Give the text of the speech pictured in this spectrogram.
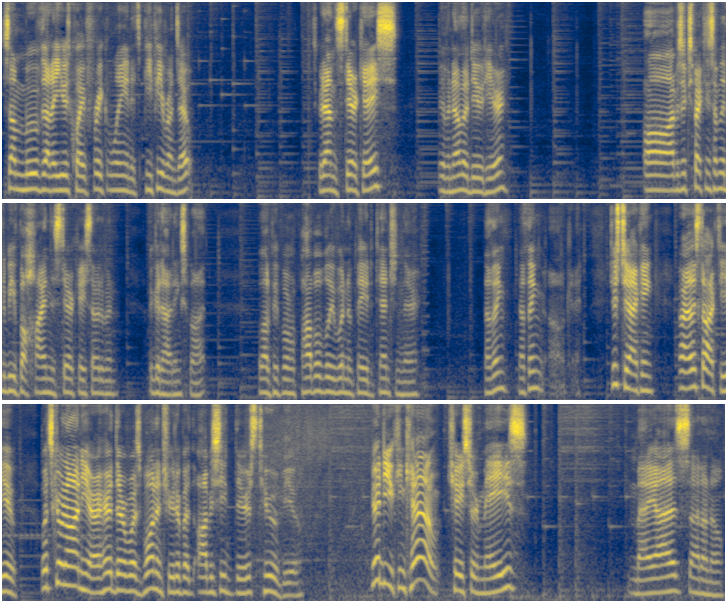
some move that I use quite frequently and its PP runs out. Let's go down the staircase. We have another dude here. Oh, I was expecting something to be behind the staircase. That would have been a good hiding spot. A lot of people probably wouldn't have paid attention there. Nothing? Nothing? Oh, okay. Just checking. All right, let's talk to you. What's going on here? I heard there was one intruder, but obviously there's two of you. Good, you can count, Chaser Maze. Mayaz, I don't know.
